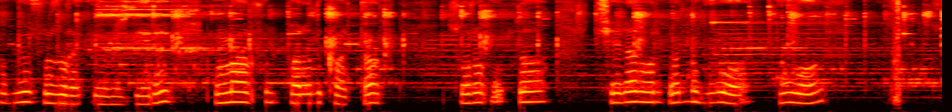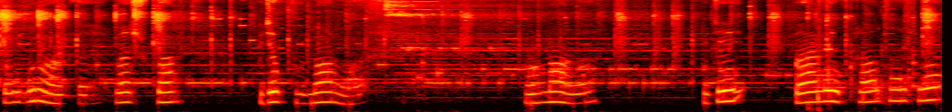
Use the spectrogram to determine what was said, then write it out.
alabiliyorsunuz reklamımız diyerek. Bunlar full paralı karttan. Sonra burada şeyler var. Ben de bu var. Bu var. Sonra bu var. Ben şuradan bir de bunlar var. Bunlar var. Bir de böyle kral tacı var.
